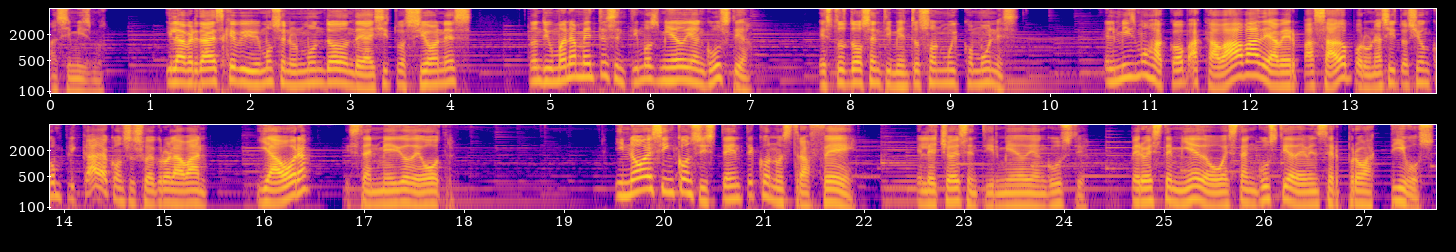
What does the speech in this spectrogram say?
a sí mismos. Y la verdad es que vivimos en un mundo donde hay situaciones donde humanamente sentimos miedo y angustia. Estos dos sentimientos son muy comunes. El mismo Jacob acababa de haber pasado por una situación complicada con su suegro Labán y ahora está en medio de otra. Y no es inconsistente con nuestra fe el hecho de sentir miedo y angustia, pero este miedo o esta angustia deben ser proactivos,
